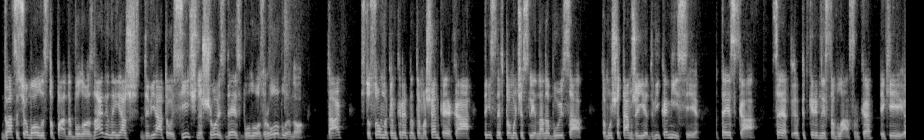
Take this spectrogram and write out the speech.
27 листопада було знайдено. і аж 9 січня щось десь було зроблено так стосовно конкретно Тимошенка, яка тисне в тому числі на НАБУ і САП, тому що там же є дві комісії ТСК. Це під керівництвом Власенка, який е,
